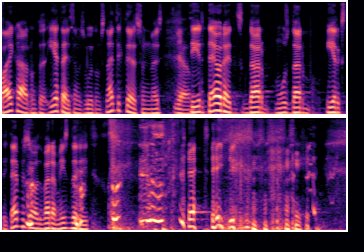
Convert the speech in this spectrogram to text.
laikā. Nu, tad ieteicams būtu mums netikties, un mēs Jā. tīri teorētiski darbu, mūsu darbu ierakstīt epizodi varam izdarīt.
